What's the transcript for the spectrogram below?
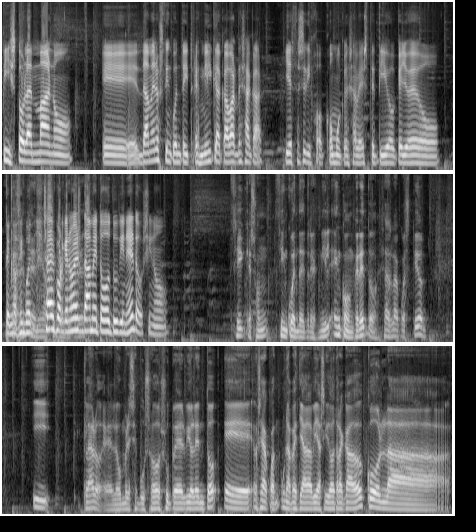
pistola en mano, eh, dame los 53.000 que acabas de sacar. Y este se dijo, ¿cómo que sabe este tío que yo tengo Claro, 50? tenía ¿Sabes? Porque no es 53. dame todo tu dinero, sino... Sí, que son 53.000 en concreto, esa es la cuestión. Y claro, el hombre se puso súper violento, eh, o sea, una vez ya había sido atracado con la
